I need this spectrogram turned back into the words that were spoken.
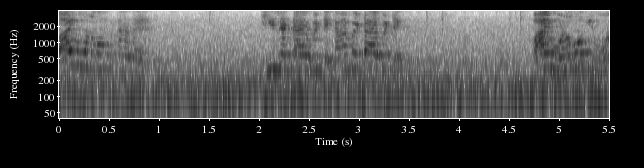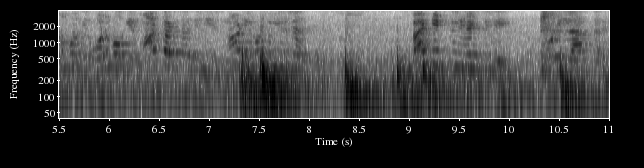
ಬಾಯಿ ಒಣಗೋಗ್ತಾ ಇದೆ. Is a diabetic I a diabetic ಬಾಯಿ ಒಣಗೋಗಿ ಒಣಗೋಗಿ ಒಣಗೋಗಿ ಮಾತಾಡ್ತಾ ಇದೀನಿ is not able to listen bandit ವೀರ್ ಹೇಳ್ತೀವಿ, ನೋಡಿಲ್ಲ ಅಂತಾರೆ.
